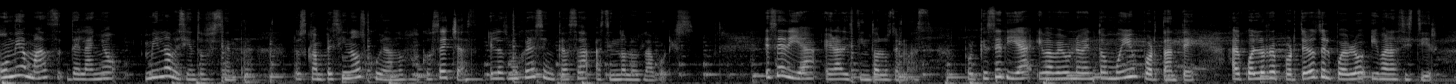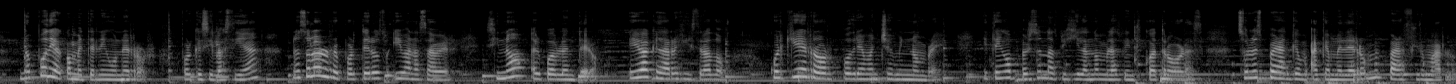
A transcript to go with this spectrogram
Un día más del año 1960, los campesinos cuidando sus cosechas y las mujeres en casa haciendo los labores. Ese día era distinto a los demás, porque ese día iba a haber un evento muy importante al cual los reporteros del pueblo iban a asistir. No podía cometer ningún error, porque si lo hacía, no solo los reporteros iban a saber, sino el pueblo entero. E iba a quedar registrado. Cualquier error podría manchar mi nombre, y tengo personas vigilándome las 24 horas. Solo esperan a que me derrumbe para firmarlo.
